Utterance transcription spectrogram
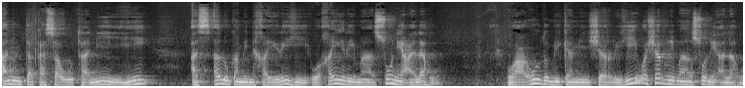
anta kasautanihi as'aluka min khairihi wa khairi ma suni'a lahu wa a'udhu bika min syarrihi wa syarri ma suni'a lahu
